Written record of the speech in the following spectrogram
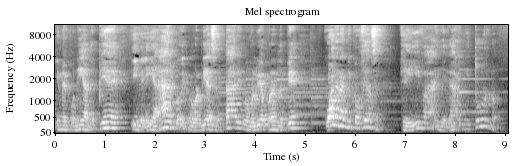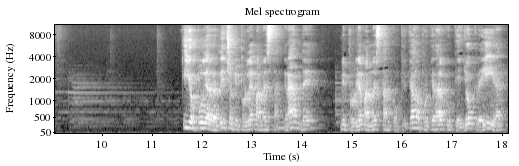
y me ponía de pie, y veía algo, y me volvía a sentar, y me volvía a poner de pie. ¿Cuál era mi confianza? Que iba a llegar mi turno. Y yo pude haber dicho, mi problema no es tan grande, mi problema no es tan complicado, porque era algo que yo creía.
